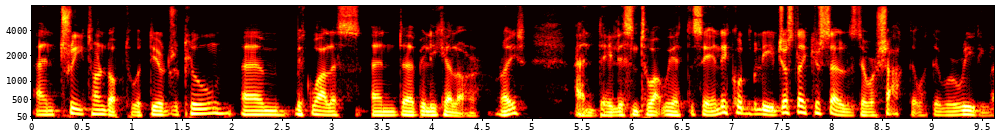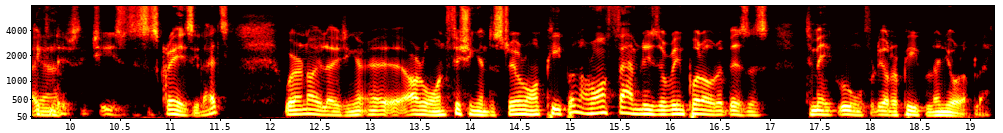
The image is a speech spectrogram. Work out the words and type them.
and three turned up to it: Deirdre Clune, um, Mick Wallace, and uh, Billy Kelleher. Right, and they listened to what we had to say, and they couldn't believe, just like yourselves, they were shocked at what they were reading. Like, Yeah. and they just think, "Jesus, this is crazy, lads. We're annihilating uh, our own fishing industry, our own people, our own families are being put out of business to make room for the other people in Europe." Like,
